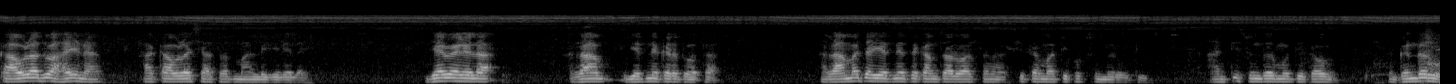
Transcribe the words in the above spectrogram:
कावळा जो आहे ना हा कावळा शास्त्रात मानला गेलेला आहे. ज्या वेळेला राम यज्ञ करत होता रामाच्या यज्ञाचं काम चालू असताना सीतामाती खूप सुंदर होती. आणि ती सुंदर मोती पाहून गंधर्व.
